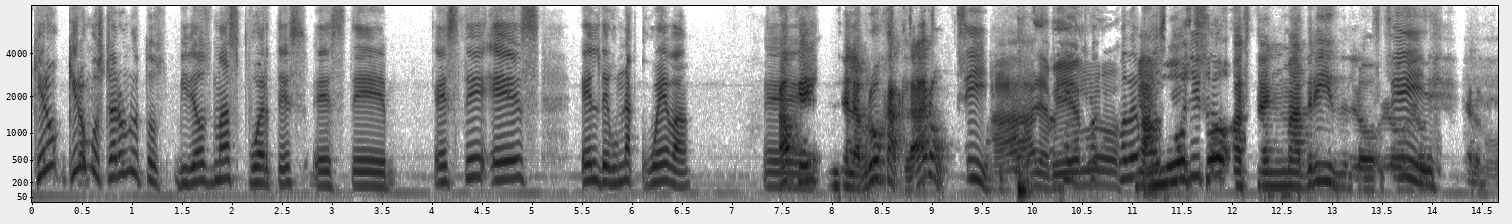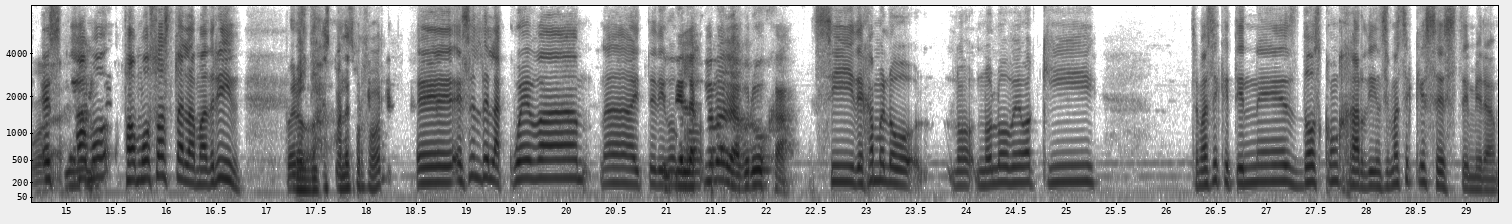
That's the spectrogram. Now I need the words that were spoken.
Quiero, quiero mostrar uno de tus videos más fuertes. Este, este es el de una cueva. Ah, ok, Eh, de la bruja, claro. Sí. Ay, a Ok, verlo. Famoso hasta en Madrid. Lo, lo- Sí. lo- Es famo- famoso hasta la Madrid. ¿Me indicas cuál es, por favor? Eh, es el de la cueva. Ay, te digo. de la cueva de la bruja. Sí, déjamelo. No, no lo veo aquí. Se me hace que tienes dos con jardín. Se me hace que es este, mira.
